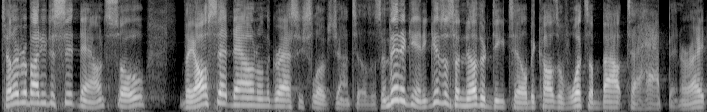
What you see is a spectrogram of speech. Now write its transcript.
Tell everybody to sit down. So they all sat down on the grassy slopes, John tells us. And then again, he gives us another detail because of what's about to happen, all right?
